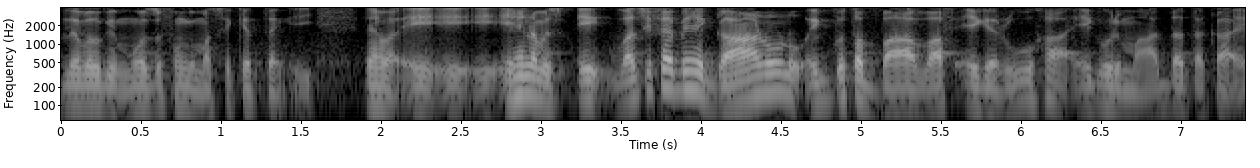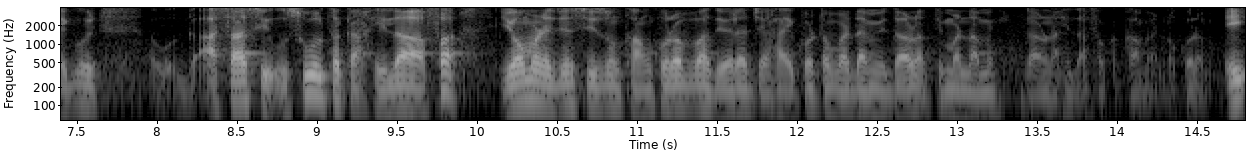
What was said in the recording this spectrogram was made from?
ලෙවල්ගේ මෝසෆුන්ගේ මසකෙත්තන් එහෙනම වසි ැබෙහ ගානුණු එක්ගොත බාවා් ඒගේ රූහා ඒගුරි මාද්දතක ඒගුරි asasi usul tak hilaf, yaman agensi zon kangkurab wah high court awal dah mudah, ti mana mek garna hilaf kah kamera nukuram. Eh,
